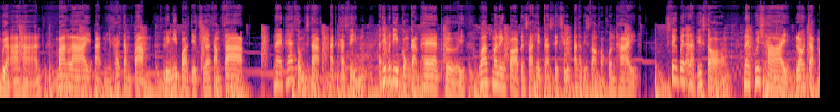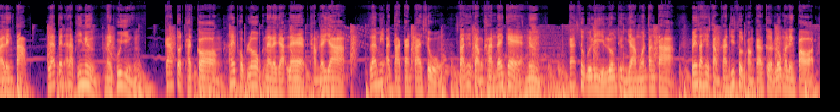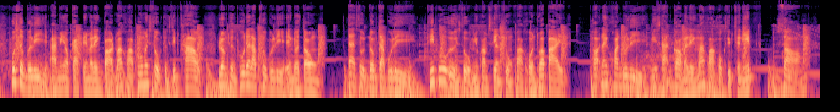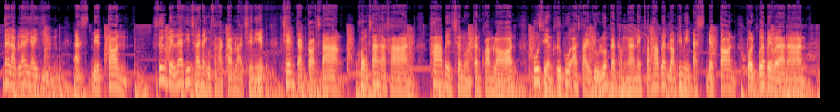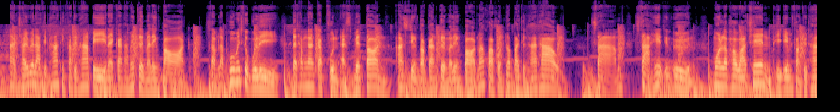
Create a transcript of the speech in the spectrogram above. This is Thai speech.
เบื่ออาหาร บางรายอาจมีไข้ต่ำๆหรือมีปอดติดเชื้อซ้ำซากนายแพทย์สมศักดิ์อัจคศิน อธิบดีกรมการแพทย์ เผย ว่ามะเร็งปอดเป็นสาเหตุการเสียชีวิตอันดับที่ 2 ของคนไทย ซึ่งเป็นอันดับที่ 2 ในผู้ชายรองจากมะเร็งตับ และเป็นอันดับที่ 1 ในผู้หญิง การตรวจคัดกรองให้พบโรคในระยะแรกทำได้ยาก และมีอัตราการตายสูง สาเหตุสำคัญได้แก่ 1. การสูบบุหรี่รวมถึงยาม้วนต่างๆ เป็นสาเหตุสำคัญที่สุดของการเกิดโรคมะเร็งปอด ผู้สูบบุหรี่อาจมีโอกาสเป็นมะเร็งปอดมากกว่าผู้ไม่สูบถึง 10 เท่า รวมถึงผู้ได้รับสูบบุหรี่เองโดยตรง แต่สูดดมจากบุหรี่ ที่ผู้อื่นสูบมีความเสี่ยงสูงกว่าคนทั่วไป เพราะในควันบุหรี่มีสารก่อมะเร็งมากกว่า 60 ชนิด 2. ได้รับแร่ใยหินแอสเบสตอน ซึ่งเป็นแร่ที่ใช้ในอุตสาหกรรมหลายชนิด เช่น การก่อสร้าง โครงสร้างอาคาร ผ้าเบรกฉนวนกันความร้อน ผู้เสี่ยงคือผู้อาศัยอยู่ร่วมกันทำงานในสภาพแวดล้อมที่มีแอสเบสตอนปนเปื้อนเป็นเวลานาน อาจใช้เวลา 15-35 ปีในการทำให้เกิดมะเร็งปอดสำหรับผู้ไม่สูบบุหรี่ แต่ทำงานกับฝุ่นแอสเบสตอนอาจเสี่ยงต่อการเกิดมะเร็งปอดมากกว่าคนทั่วไปถึง 5 เท่า 3. สาเหตุอื่นๆ มลภาวะเช่น PM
